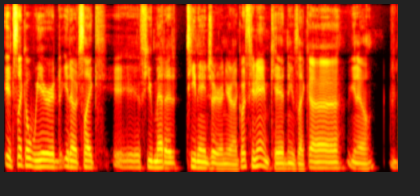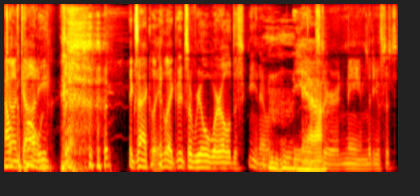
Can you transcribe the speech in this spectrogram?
it's like a weird, you know, it's like if you met a teenager and you're like, "What's your name, kid?" and he's like, "Uh, you know, John Gotti." Yeah, exactly. Like it's a real world, you know, Mhm. Yeah. name that he was just,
